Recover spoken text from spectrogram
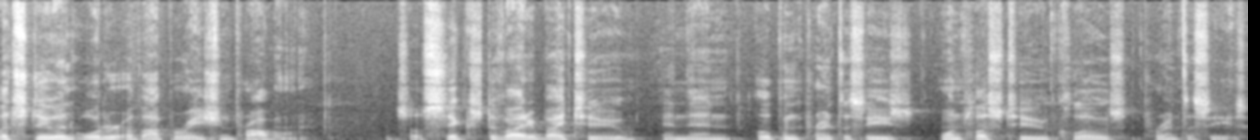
Let's do an order of operation problem. So 6 divided by 2, and then open parentheses, 1 plus 2, close parentheses.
